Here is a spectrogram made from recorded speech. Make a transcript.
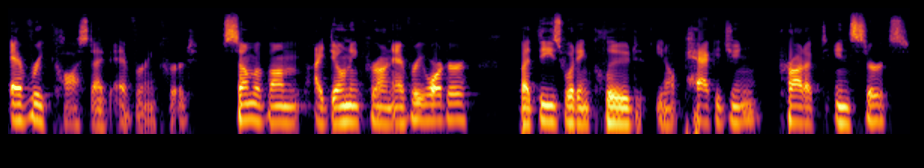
every cost I've ever incurred. Some of them I don't incur on every order, but these would include, you know, packaging, product inserts,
